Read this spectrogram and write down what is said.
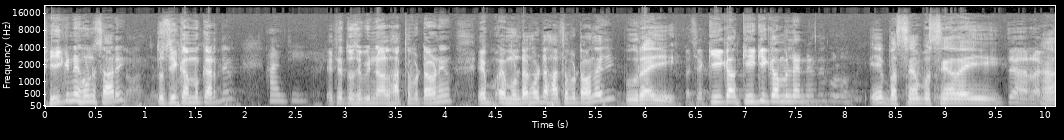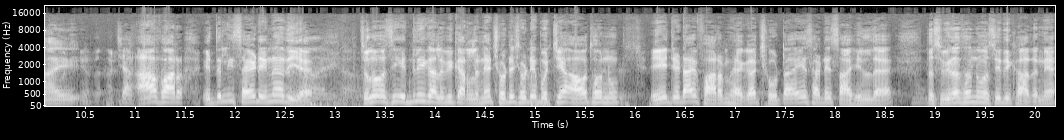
ਠੀਕ ਨੇ ਹੁਣ ਸਾਰੇ? ਤੁਸੀਂ ਕੰਮ ਕਰਦੇ ਹੋ? ਹਾਂਜੀ। ਇੱਥੇ ਤੁਸੀਂ ਵੀ ਨਾਲ ਹੱਥ ਵਟਾਉਣੇ ਹੋ? ਇਹ ਇਹ ਮੁੰਡਾ ਤੁਹਾਡਾ ਹੱਥ ਵਟਾਉਂਦਾ ਜੀ? ਪੂਰਾ ਜੀ। ਅੱਛਾ ਕੀ ਕੰਮ- ਕੀ ਕੀ ਕੰਮ ਲੈਣੇ ਉਹਦੇ ਕੋਲੋਂ? ਇਹ ਬੱਸਿਆਂ ਬੁੱਸਿਆਂ ਦਾ ਜੀ। ਧਿਆਨ ਰੱਖਦਾ ਹਾਂ ਇਹ- ਬੱਚਿਆਂ ਦਾ। ਅੱਛਾ ਆ ਫਾਰ ਇਧਰਲੀ ਸਾਈਡ ਇਹਨਾਂ ਦੀ ਹੈ। ਚਲੋ ਅਸੀਂ ਇਧਰਲੀ ਗੱਲ ਵੀ ਕਰ ਲੈਂਦੇ ਹਾਂ। ਛੋਟੇ ਛੋਟੇ ਬੱਚੇ ਆਓ ਤੁਹਾਨੂੰ। ਇਹ ਜਿਹੜਾ ਇਹ ਫਾਰਮ ਹੈਗਾ ਛੋਟਾ ਇਹ ਸਾਡੇ ਸਾਹਿਲ ਦਾ ਹੈ। ਤਸਵੀਰਾਂ ਤੁਹਾਨੂੰ ਅਸੀਂ ਦਿਖਾ ਦਿੰਦੇ ਹਾਂ।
